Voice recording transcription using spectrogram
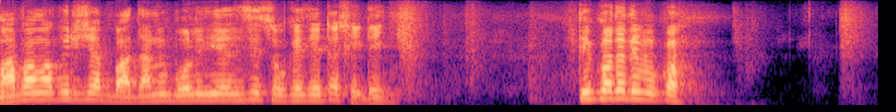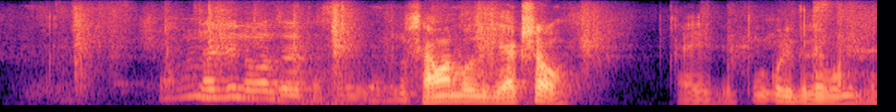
মাপা মাপির হিসাব বাদ আমি বলে দিয়ে দিচ্ছি চোখে যেটা সেটাই। তুই কত দেবো ক? সামান বললি কি একশো? এই তুমি করে দিলে বনিকে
